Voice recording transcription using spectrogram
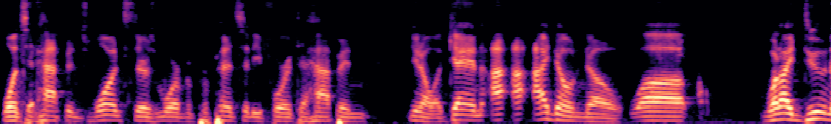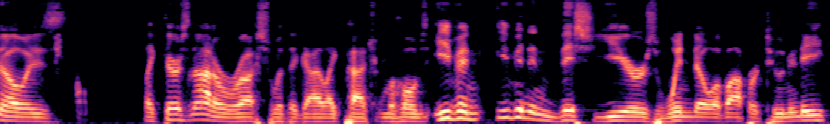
once it happens once, there's more of a propensity for it to happen. You know, again, I, I, I don't know. Uh, what I do know is like there's not a rush with a guy like Patrick Mahomes, even even in this year's window of opportunity.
